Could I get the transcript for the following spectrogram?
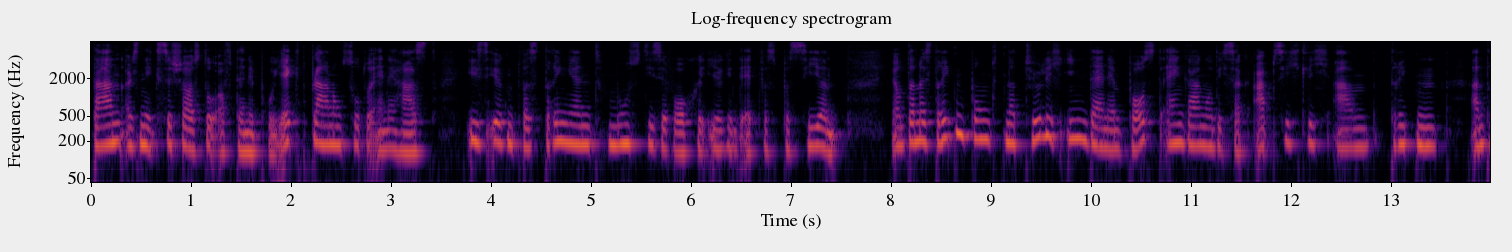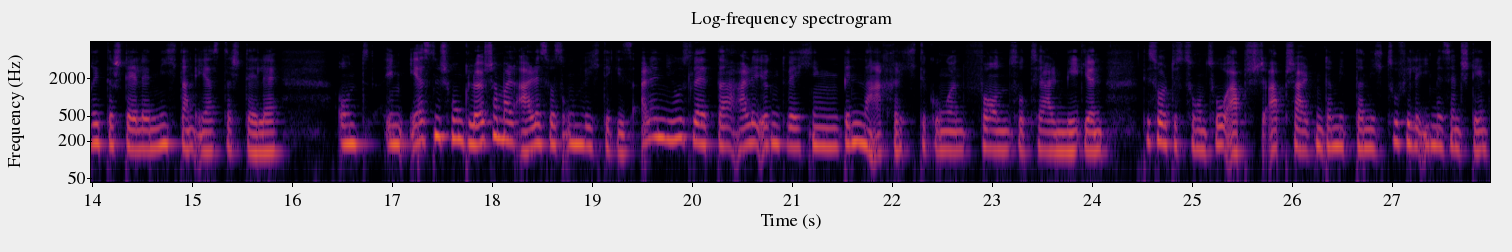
Dann als nächstes schaust du auf deine Projektplanung, so du eine hast. Ist irgendwas dringend? Muss diese Woche irgendetwas passieren? Ja, und dann als dritten Punkt natürlich in deinem Posteingang und ich sage absichtlich am dritten, an dritter Stelle, nicht an erster Stelle, und im ersten Schwung lösche mal alles, was unwichtig ist. Alle Newsletter, alle irgendwelchen Benachrichtigungen von sozialen Medien, die solltest so und so abschalten, damit da nicht zu viele E-Mails entstehen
